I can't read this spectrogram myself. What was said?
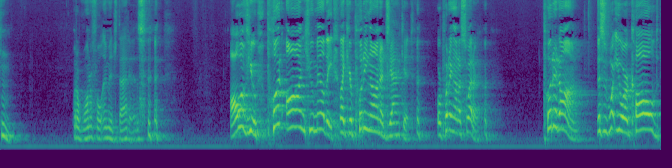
Hmm. What a wonderful image that is. All of you, put on humility like you're putting on a jacket or putting on a sweater. Put it on. This is what you are called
